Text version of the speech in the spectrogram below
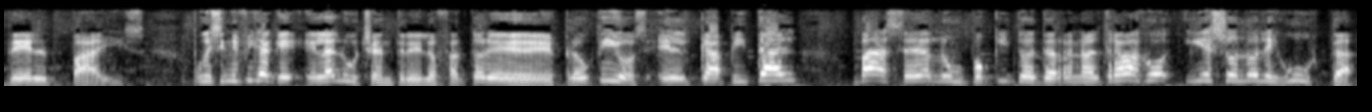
del país. Porque significa que en la lucha entre los factores productivos, el capital va a cederle un poquito de terreno al trabajo y eso no les gusta.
